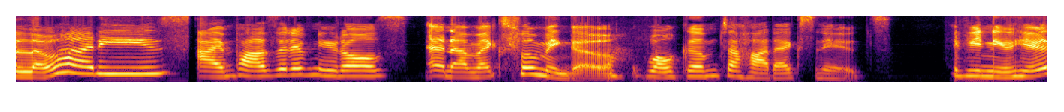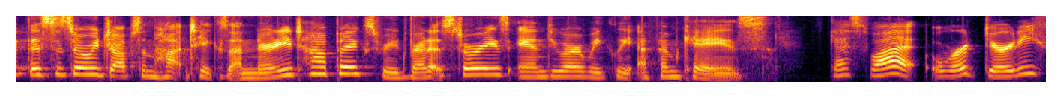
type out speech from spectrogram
Hello, hotties. I'm Positive Noodles. And I'm xFlowmingo. Welcome to Hot X Noods. If you're new here, this is where we drop some hot takes on nerdy topics, read Reddit stories, and do our weekly FMKs. Guess what? We're dirty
